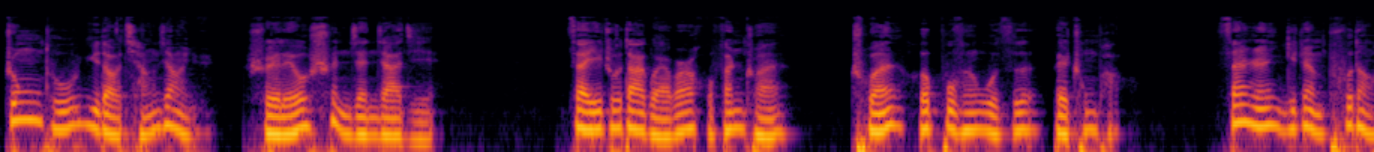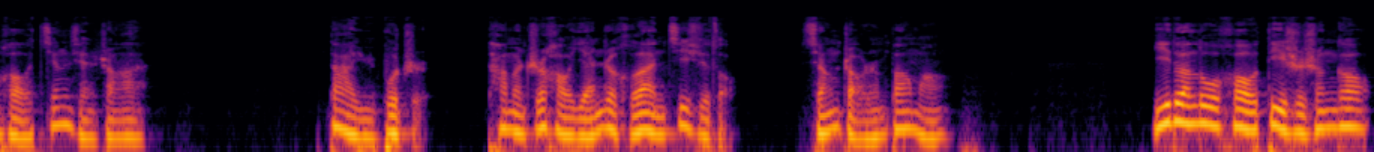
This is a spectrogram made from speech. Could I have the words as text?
中途遇到强降雨，水流瞬间加急，在一处大拐弯后翻船。船和部分物资被冲跑，三人一阵扑腾后惊险上岸。大雨不止，他们只好沿着河岸继续走，想找人帮忙。一段路后地势升高，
